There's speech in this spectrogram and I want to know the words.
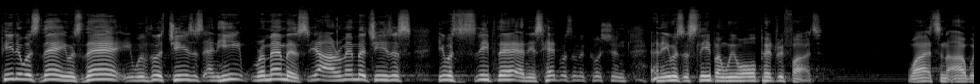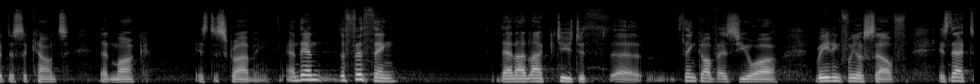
Peter was there. He was there. With Jesus, and he remembers. Yeah, I remember Jesus. He was asleep there, and his head was on a cushion, and he was asleep, and we were all petrified. why it's an eyewitness account that Mark is describing. And then the fifth thing that I'd like you to th- uh, think of as you are reading for yourself is that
